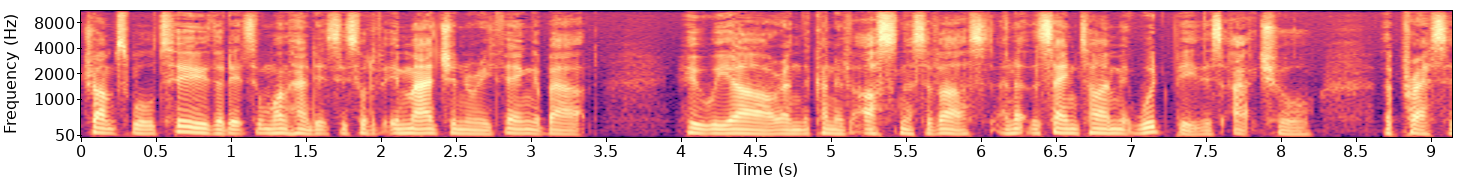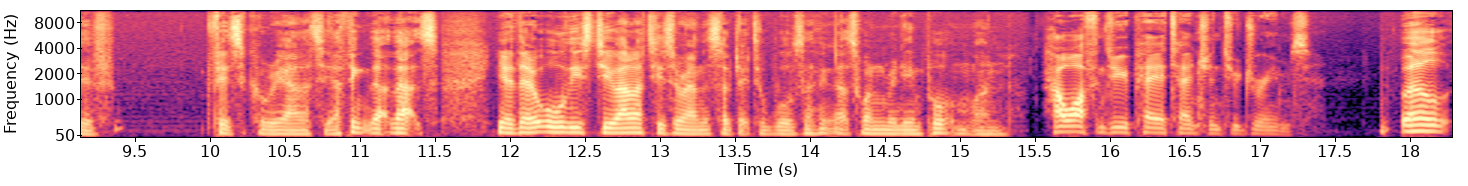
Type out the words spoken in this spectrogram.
Trump's wall too, that it's on one hand it's this sort of imaginary thing about who we are and the kind of usness of us, and at the same time it would be this actual oppressive physical reality. I think that that's you know there are all these dualities around the subject of walls. I think that's one really important one. How often do you pay attention to dreams? Well,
